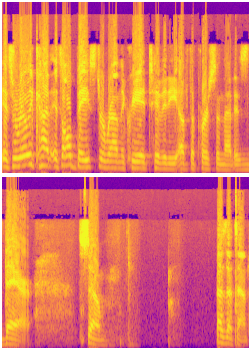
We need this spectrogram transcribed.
It's really kind. Of, it's all based around the creativity of the person that is there. So, how does that sound?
